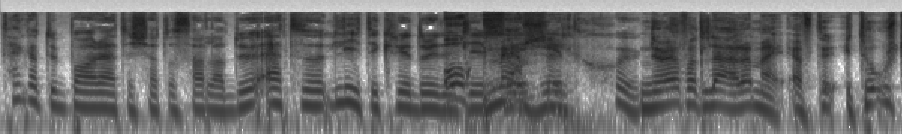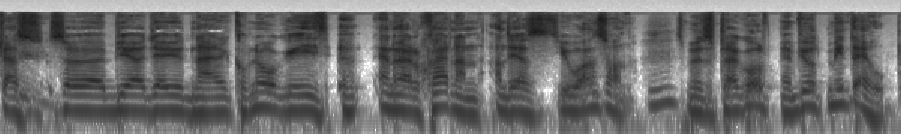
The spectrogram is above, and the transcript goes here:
Tänk att du bara äter kött och sallad. Du äter så lite kryddor i ditt Och liv så det är helt sjukt. Nu har jag fått lära mig, efter, i torsdags så bjöd jag ju den här, kommer ni ihåg i- NHL-stjärnan Andreas Johansson Mm. som jag spelar golf med, vi åt middag ihop.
